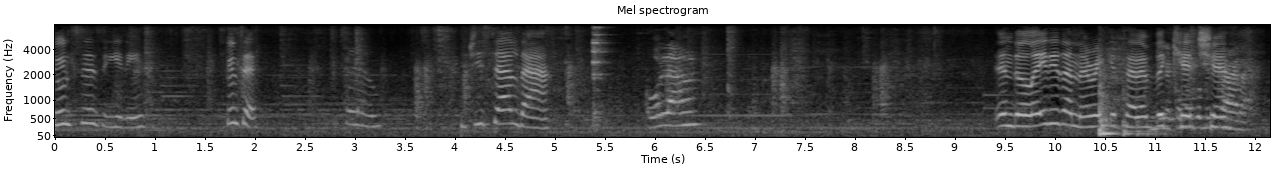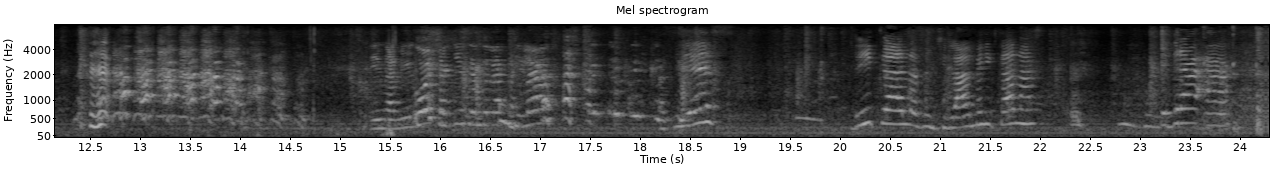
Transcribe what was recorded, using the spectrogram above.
Dulce is eating. Dulce. Hello. Giselda. Hola. And the lady that never gets out of the Mira kitchen. Y mi amigo está aquí haciendo las enchiladas. Así es. Ricas las enchiladas mexicanas. Ah.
